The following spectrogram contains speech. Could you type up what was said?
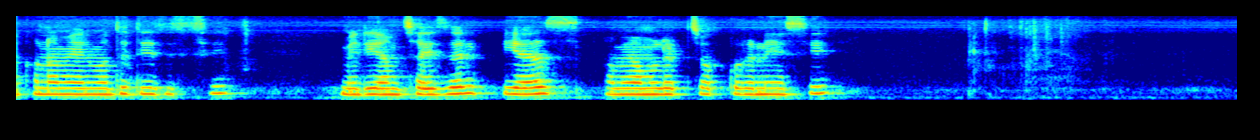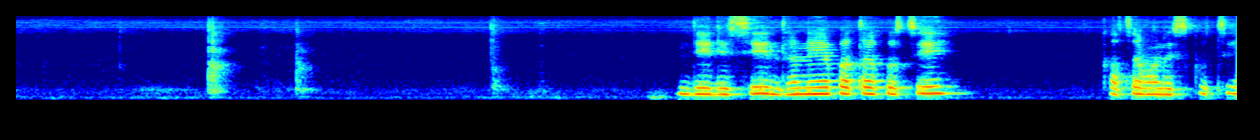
এখন আমি এর মধ্যে দিয়ে দিচ্ছি। মিডিয়াম সাইজের পেঁয়াজ আমি অমলেট চপ করে নিয়েছি। দিয়ে দিছি ধনিয়া পাতা কুচি কাঁচামরিচ কুচি।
